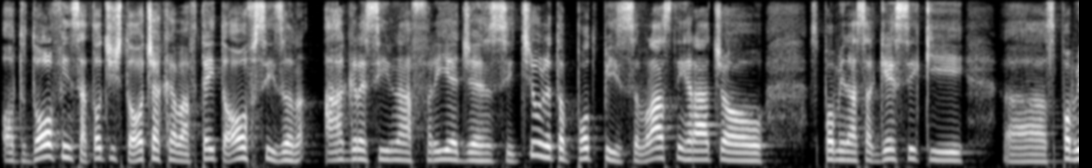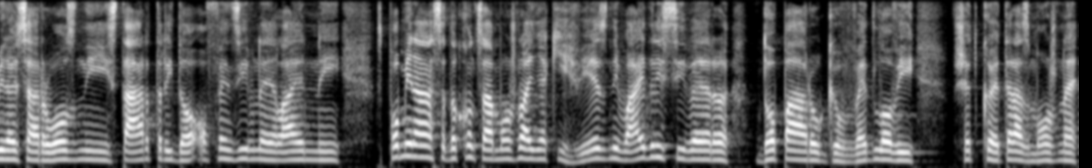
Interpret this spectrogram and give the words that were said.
Od Dolphin sa totiž to očakáva v tejto off-season agresívna free agency, či už je to podpis vlastných hráčov, spomína sa Gesiky, uh, spomínajú sa rôzni starteri do ofenzívnej liney, spomína sa dokonca možno aj nejaký hviezdny wide receiver do páru k Vedlovi, všetko je teraz možné.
